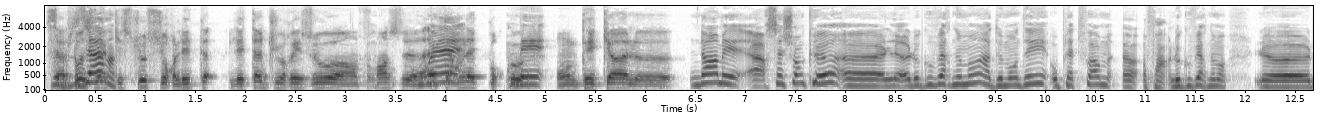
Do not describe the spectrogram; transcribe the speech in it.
ça pose la question sur l'état du réseau en France euh, internet pour qu'on on décale. Euh, non, mais alors sachant que euh, le, gouvernement a demandé aux plateformes, enfin le gouvernement, le,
